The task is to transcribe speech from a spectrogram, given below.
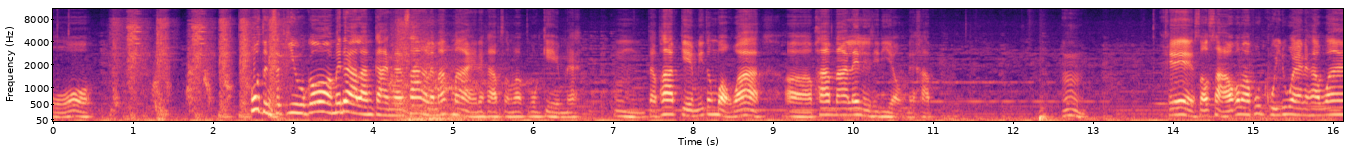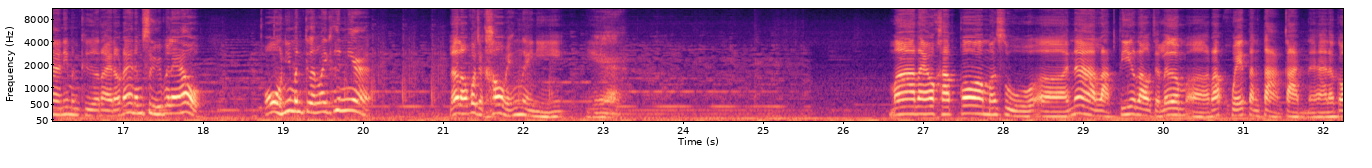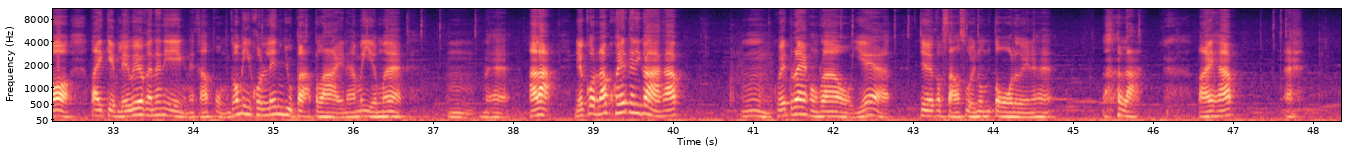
พูดถึงสกิลก็ไม่ได้อลังการงานสร้างอะไรมากมายนะครับสำหรับตัวเกมนะอืมแต่ภาพเกมนี้ต้องบอกว่าภาพน่าเล่นเลยทีเดียวนะครับอืมโอเคสาวๆก็มาพูดคุยด้วยนะครับ ว่านี่มันคืออะไรเราได้หนังสือไปแล้ว โอ้นี่มันเกิดอะไรขึ้นเนี่ย แล้วเราก็จะเข้าไปข้างในนี้ yeah. มาแล้วครับก็มาสู่หน้าหลักที่เราจะเริ่มรับเควสต่างๆกันนะฮะแล้วก็ไปเก็บเลเวลกันนั่นเองนะครับผมก็มีคนเล่นอยู่ปะปลายนะไม่เยอะมากอืมนะฮะเอาล่ะเดี๋ยวกดรับเควสกันดีกว่าครับอืมเควสแรกของเราเย่ yeah. เจอกับสาวสวยนมโตเลยนะฮะเอาล่ะไปครับอะ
